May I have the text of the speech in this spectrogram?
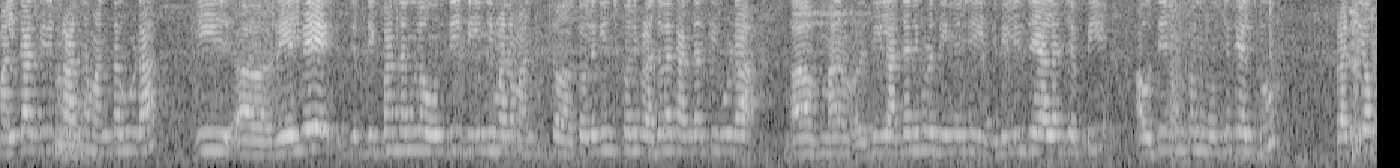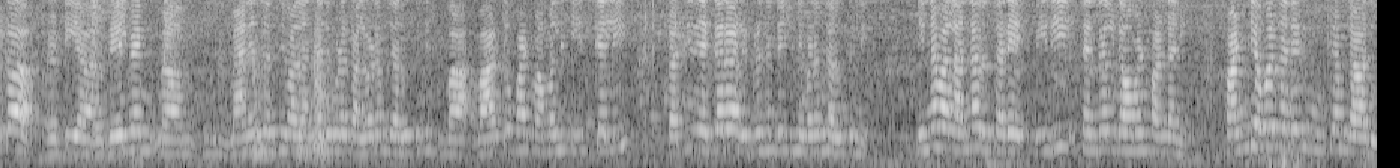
మల్కాజ్గిరి ప్రాంతం అంతా కూడా ఈ రైల్వే దిగ్బంధంలో ఉంది. దీన్ని మనం తొలగించుకొని ప్రజలకు అందరికీ కూడా మనం వీళ్ళందరినీ కూడా దీని నుంచి రిలీజ్ చేయాలని చెప్పి ఆ ఉద్దేశంతో ముందుకెళ్తూ ప్రతి ఒక్క రైల్వే మేనేజర్స్ వాళ్ళందరినీ కూడా కలవడం జరుగుతుంది. వారితో పాటు మమ్మల్ని తీసుకెళ్ళి ప్రతి దగ్గర రిప్రజెంటేషన్ ఇవ్వడం జరుగుతుంది. నిన్న వాళ్ళు అన్నారు సరే ఇది సెంట్రల్ గవర్నమెంట్ ఫండ్ అని. ఫండ్ ఎవరిది అనేది ముఖ్యం కాదు.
